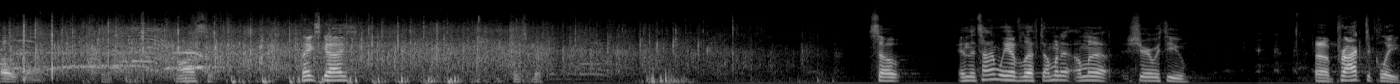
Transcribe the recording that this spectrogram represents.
that was mine. Awesome. Thanks, guys. Thanks, So, in the time we have left, I'm going to I'm gonna share with you, uh, practically,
